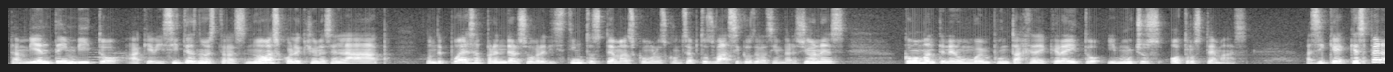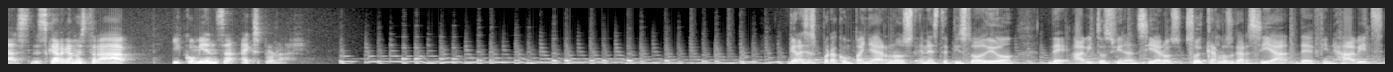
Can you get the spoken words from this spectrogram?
También te invito a que visites nuestras nuevas colecciones en la app, donde puedes aprender sobre distintos temas como los conceptos básicos de las inversiones, cómo mantener un buen puntaje de crédito y muchos otros temas. Así que, ¿qué esperas? Descarga nuestra app y comienza a explorar. Gracias por acompañarnos en este episodio de Hábitos Financieros. Soy Carlos García de FinHabits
